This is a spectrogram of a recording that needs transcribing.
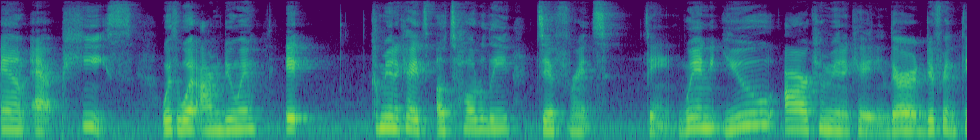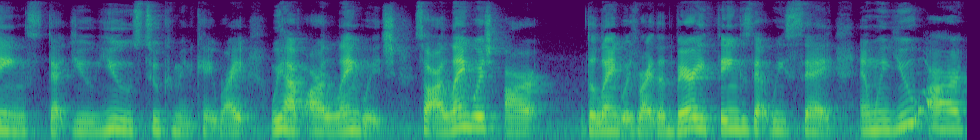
am at peace with what I'm doing. It communicates a totally different thing. When you are communicating, there are different things that you use to communicate, right? We have our language. So, our language are the language, right? The very things that we say. And when you are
